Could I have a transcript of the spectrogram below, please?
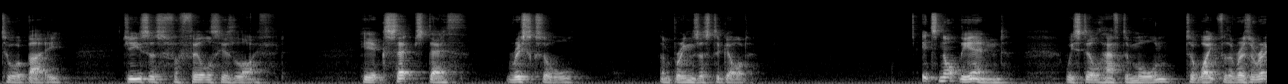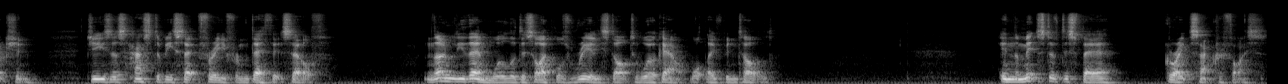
to obey, Jesus fulfills his life. He accepts death, risks all, and brings us to God. It's not the end. We still have to mourn, to wait for the resurrection. Jesus has to be set free from death itself. And only then will the disciples really start to work out what they've been told. In the midst of despair, great sacrifice,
